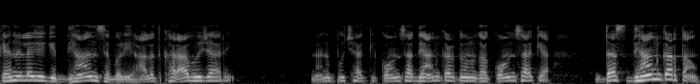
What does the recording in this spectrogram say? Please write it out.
कहने लगे कि ध्यान से बड़ी हालत खराब हुई जा रही। मैंने पूछा कि कौन सा ध्यान करते हो? उनका कौन सा क्या? दस ध्यान करता हूँ।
